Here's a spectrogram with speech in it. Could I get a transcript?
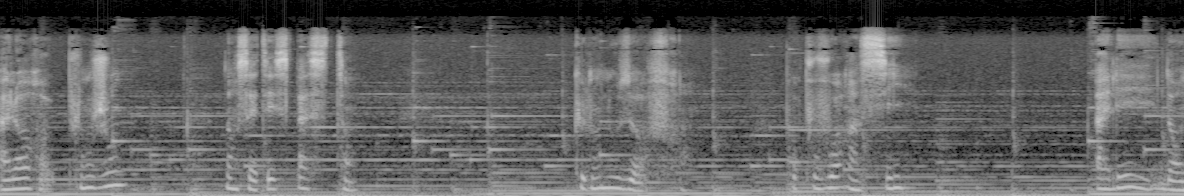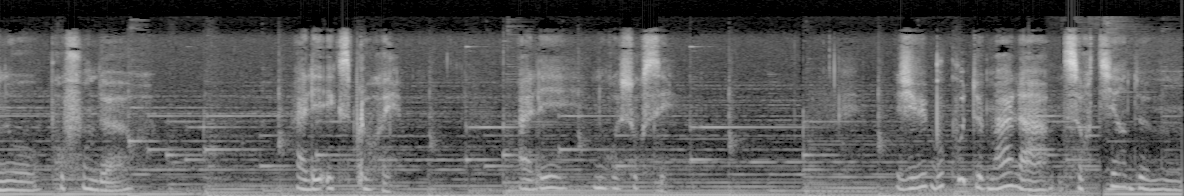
Alors plongeons dans cet espace-temps que l'on nous offre pour pouvoir ainsi aller dans nos profondeurs, aller explorer, aller nous ressourcer. J'ai eu beaucoup de mal à sortir de mon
